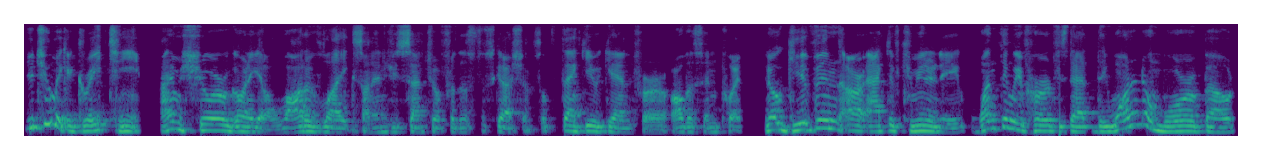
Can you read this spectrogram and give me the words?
You two make a great team. I'm sure we're going to get a lot of likes on Energy Central for this discussion. So thank you again for all this input. You know, given our active community, one thing we've heard is that they want to know more about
